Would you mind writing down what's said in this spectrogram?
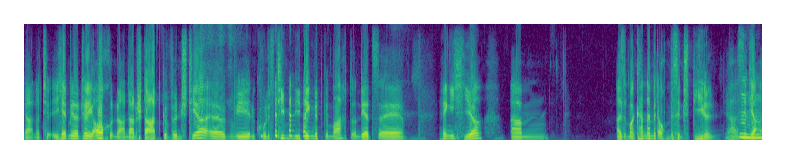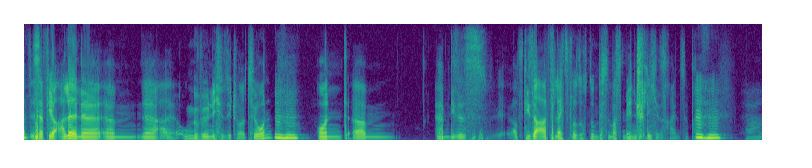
ja, natürlich, ich hätte mir natürlich auch einen anderen Start gewünscht hier, äh, irgendwie ein cooles Team-Meeting mitgemacht und jetzt äh, hänge ich hier. Ähm, also man kann damit auch ein bisschen spielen. Ja, es sind ja, Mhm. es ist ja für alle eine, ähm, eine äh, ungewöhnliche Situation Mhm. und ähm, ähm, dieses auf diese Art vielleicht versucht, so ein bisschen was Menschliches reinzubringen. Mhm. Ja,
